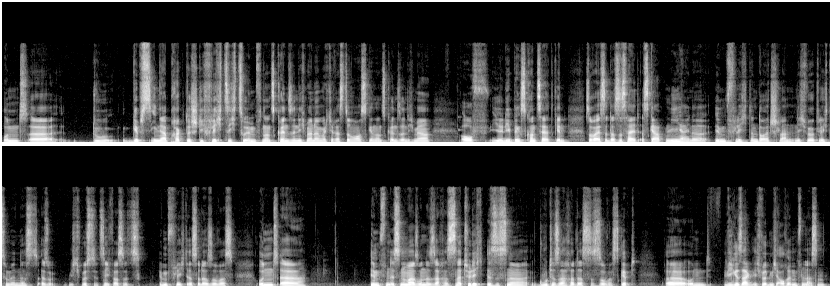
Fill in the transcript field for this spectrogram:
und äh, du gibst ihnen ja praktisch die Pflicht, sich zu impfen, sonst können sie nicht mehr in irgendwelche Restaurants gehen, sonst können sie nicht mehr auf ihr Lieblingskonzert gehen. So weißt du, das ist halt, es gab nie eine Impfpflicht in Deutschland, nicht wirklich zumindest. Also ich wüsste jetzt nicht, was jetzt Impfpflicht ist oder sowas. Und äh, Impfen ist nun mal so eine Sache. Es ist natürlich ist es eine gute Sache, dass es sowas gibt. Äh, und wie gesagt, ich würde mich auch impfen lassen.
